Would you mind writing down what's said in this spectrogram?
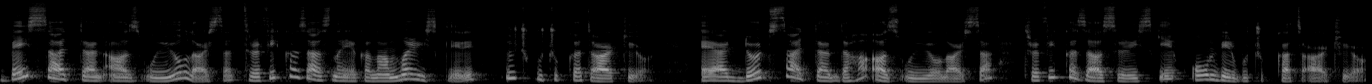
5 saatten az uyuyorlarsa trafik kazasına yakalanma riskleri 3,5 kat artıyor. Eğer 4 saatten daha az uyuyorlarsa trafik kazası riski 11,5 kat artıyor.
